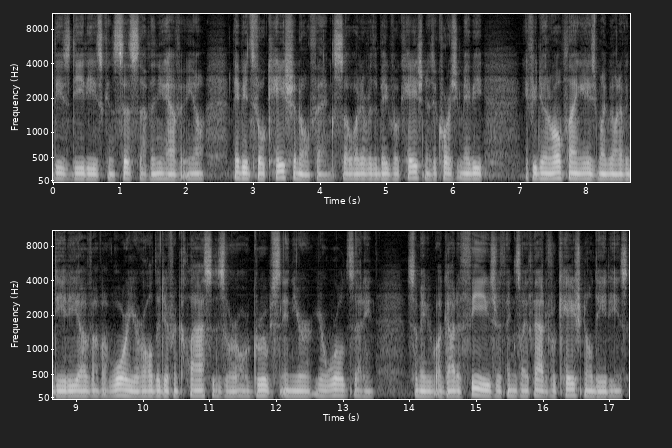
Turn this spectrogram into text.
these deities consist of. Then you have, you know, maybe it's vocational things. So whatever the big vocation is, of course, maybe if you're doing role playing games, you might want to have a deity of, of a warrior, all the different classes or, or groups in your, your world setting. So maybe a god of thieves or things like that, vocational deities.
